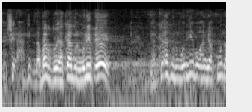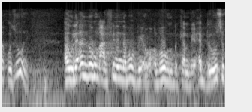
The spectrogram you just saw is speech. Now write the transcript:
ده شيء عجيب. ده برضه يكاد المريب إيه؟ يكاد المريب أن يقول خذوني أو لأنهم عارفين إن ابوه بي أبوهم كان بيحب يوسف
